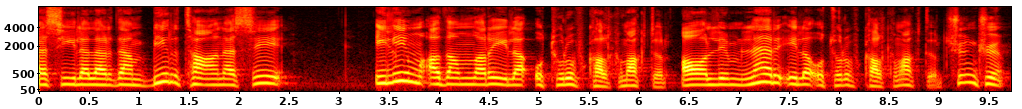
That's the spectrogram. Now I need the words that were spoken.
vesilelerden bir tanesi ilim adamlarıyla oturup kalkmaktır. Alimler ile oturup kalkmaktır. Çünkü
